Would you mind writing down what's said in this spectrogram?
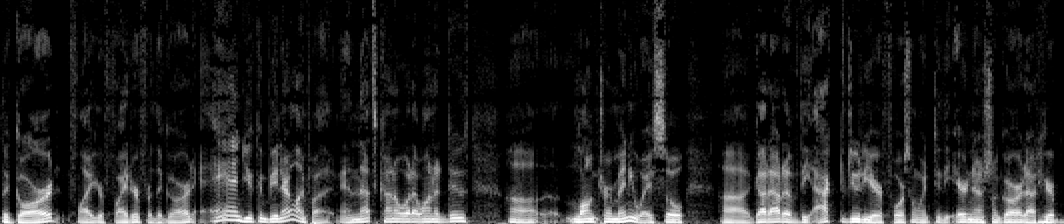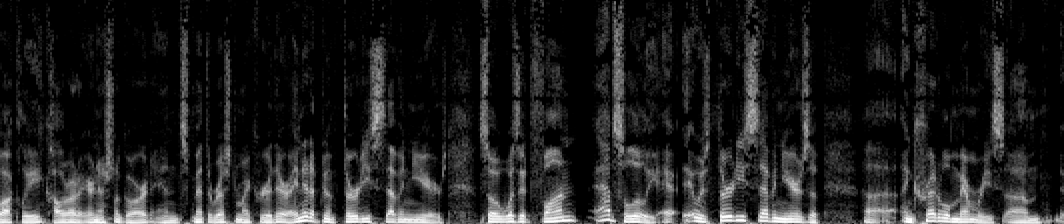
the Guard, fly your fighter for the Guard, and you can be an airline pilot. And that's kind of what I want to do uh, long term anyway. So uh, got out of the active duty Air Force and went to the Air National Guard out here at Buckley, Colorado Air National Guard, and spent the rest of my career there. I ended up doing 37 years. So was it fun? Absolutely. It was 37 years of uh, incredible memories. Um,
